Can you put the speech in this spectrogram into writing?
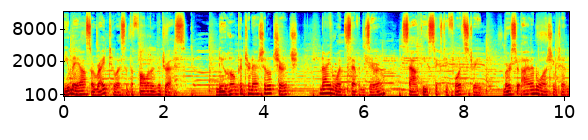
You may also write to us at the following address New Hope International Church, 9170 Southeast 64th Street, Mercer Island, Washington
